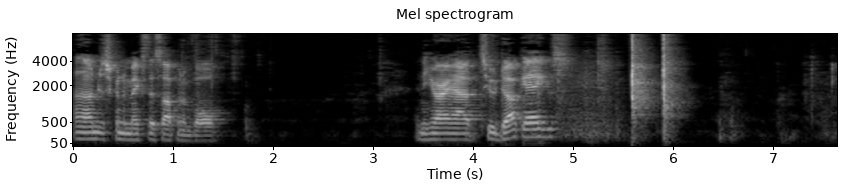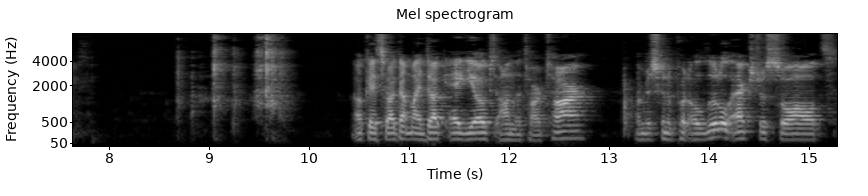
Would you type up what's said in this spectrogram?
And I'm just gonna mix this up in a bowl. And here I have two duck eggs. Okay, so I got my duck egg yolks on the tartare. I'm just gonna put a little extra salt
